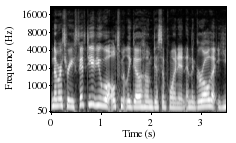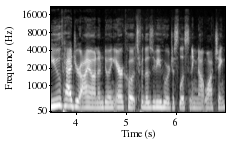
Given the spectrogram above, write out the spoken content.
Number three, 50 of you will ultimately go home disappointed. And the girl that you've had your eye on, I'm doing air quotes for those of you who are just listening, not watching,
